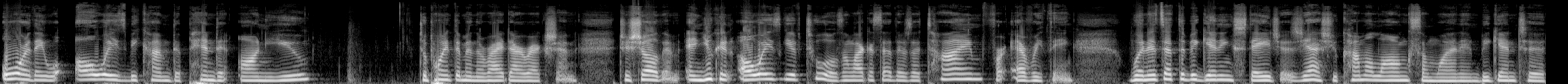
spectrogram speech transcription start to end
or they will always become dependent on you to point them in the right direction, to show them. And you can always give tools. And like I said, there's a time for everything. When it's at the beginning stages, yes, you come along someone and begin to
